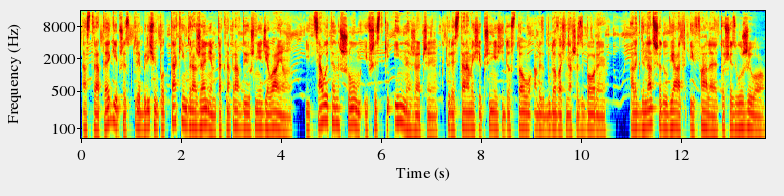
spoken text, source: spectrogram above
A strategie, przez które byliśmy pod takim wrażeniem, tak naprawdę już nie działają. I cały ten szum i wszystkie inne rzeczy, które staramy się przynieść do stołu, aby zbudować nasze zbory. Ale gdy nadszedł wiatr i fale, to się złożyło.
